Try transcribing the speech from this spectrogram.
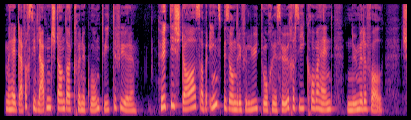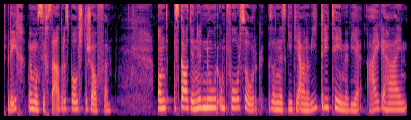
man hat einfach seinen Lebensstandard gewohnt weiterführen Heute ist das, aber insbesondere für Leute, die ein, höheres Einkommen haben, nicht mehr der Fall. Sprich, man muss sich selber ein Polster schaffen. Und es geht ja nicht nur um die Vorsorge, sondern es gibt ja auch noch weitere Themen wie Eigenheim,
